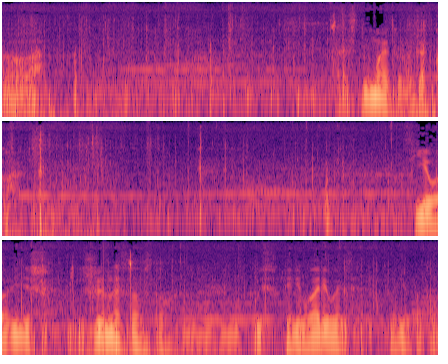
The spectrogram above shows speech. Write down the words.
О. Снимаю эту рогатку. Съела, видишь, жирная сразу стала. Пусть переваривает, ее потом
